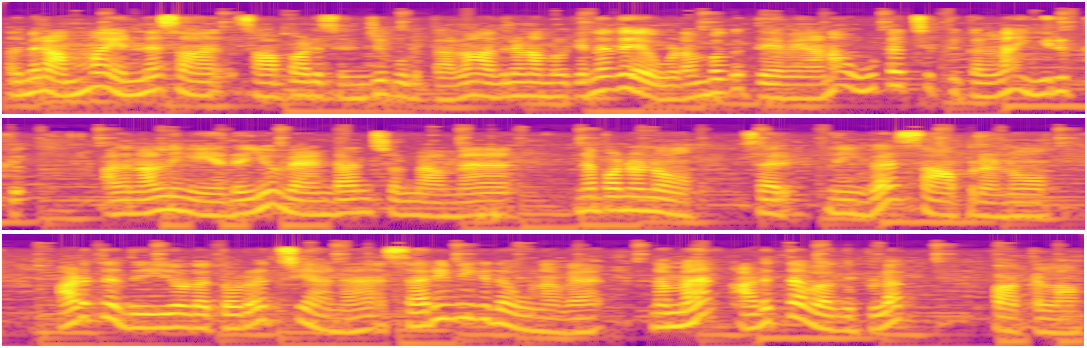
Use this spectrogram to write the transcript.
அது மாதிரி அம்மா என்ன சா சாப்பாடு செஞ்சு கொடுத்தாலும் அதுல நம்மளுக்கு என்னது? உடம்புக்கு தேவையான ஊட்டச்சத்துக்கள்லாம் இருக்கு. அதனால நீங்க எதையும் வேண்டான்னு சொல்லாம என்ன பண்ணணும்? சரி நீங்க சாப்பிடணும். அடுத்தது இதோட தொடர்ச்சியான சரிவிகித உணவை நம்ம அடுத்த வகுப்புல பார்க்கலாம்.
